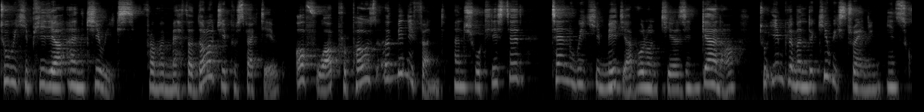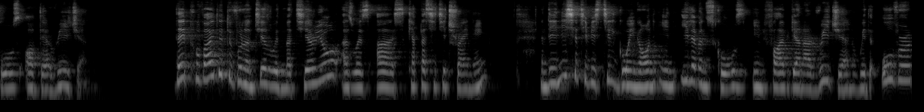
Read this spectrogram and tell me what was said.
to Wikipedia and Kiwix. From a methodology perspective, Ofwa proposed a mini-fund and shortlisted 10 Wikimedia volunteers in Ghana to implement the Kiwix training in schools of their region. They provided the volunteers with material as well as capacity training, and the initiative is still going on in 11 schools in 5 Ghana region with over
